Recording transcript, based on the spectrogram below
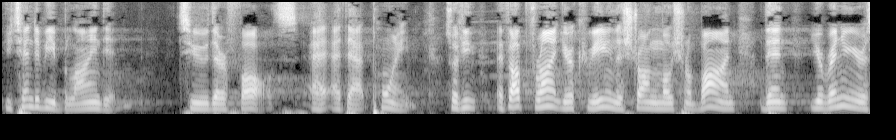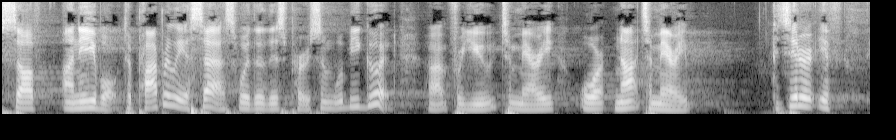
you tend to be blinded to their faults at, at, that point. So if you, if up front you're creating this strong emotional bond, then you're rendering yourself unable to properly assess whether this person will be good uh, for you to marry or not to marry. Consider if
